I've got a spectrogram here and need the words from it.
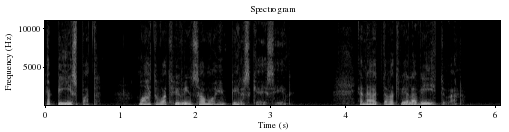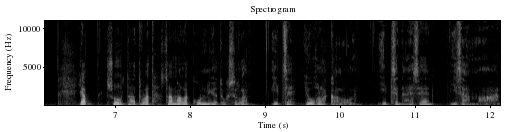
ja piispat mahtuvat hyvin samoihin pirskeisiin ja näyttävät vielä viihtyvän ja suhtautuvat samalla kunnioituksella itse juhlakaluun, itsenäiseen isänmaahan.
